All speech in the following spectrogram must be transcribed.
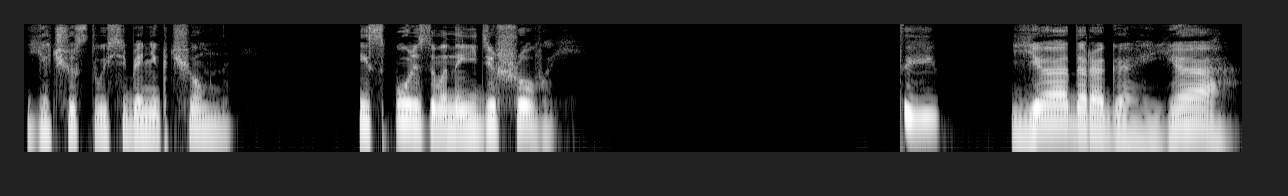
Я чувствую себя никчемной, использованной и дешевой. Ты «Я, дорогая, я.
